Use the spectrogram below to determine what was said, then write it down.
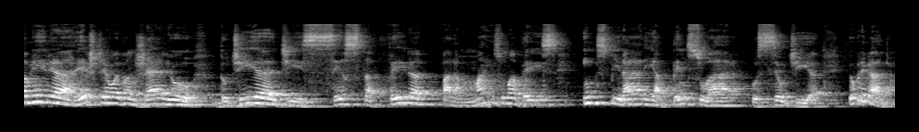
família! Este é o Evangelho do dia de sexta-feira para mais uma vez inspirar e abençoar o seu dia. Obrigado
